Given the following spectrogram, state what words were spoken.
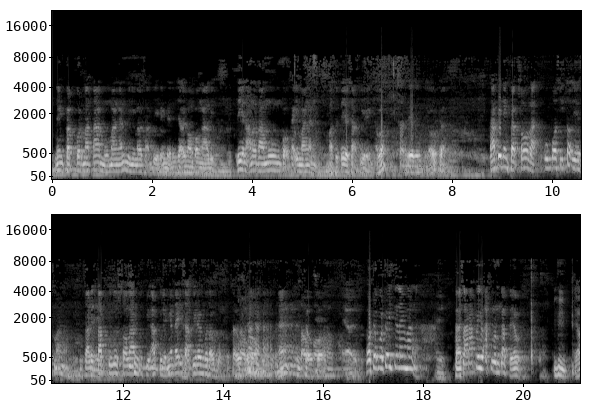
Neng bab hormat tamu mangan minimal sak piring dan misalnya ngomong ngali. Ini nak tamu kok kayak mangan, maksudnya ya sak piring, apa? Sendiri. Ya udah. Tapi neng bab sholat, upo sitok ya semangat. Misalnya tab tulus sholat tuh di aku, nggak tadi sak piring kok tak upo. Eh? Sopo. Ya, podo-podo istilahnya mangan. Bahasa Arabnya ya aklun kabeh. ya. Ya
